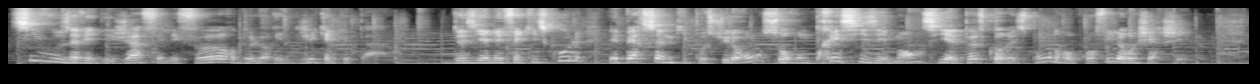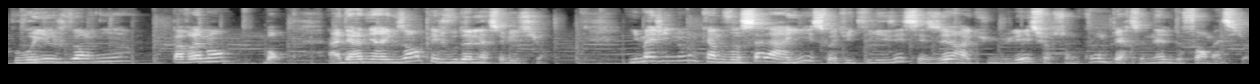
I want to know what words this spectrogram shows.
si vous avez déjà fait l'effort de le rédiger quelque part. Deuxième effet qui se coule, les personnes qui postuleront sauront précisément si elles peuvent correspondre au profil recherché. Vous voyez où je veux en venir? Pas vraiment? Bon, un dernier exemple et je vous donne la solution. Imaginons qu'un de vos salariés souhaite utiliser ses heures accumulées sur son compte personnel de formation.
